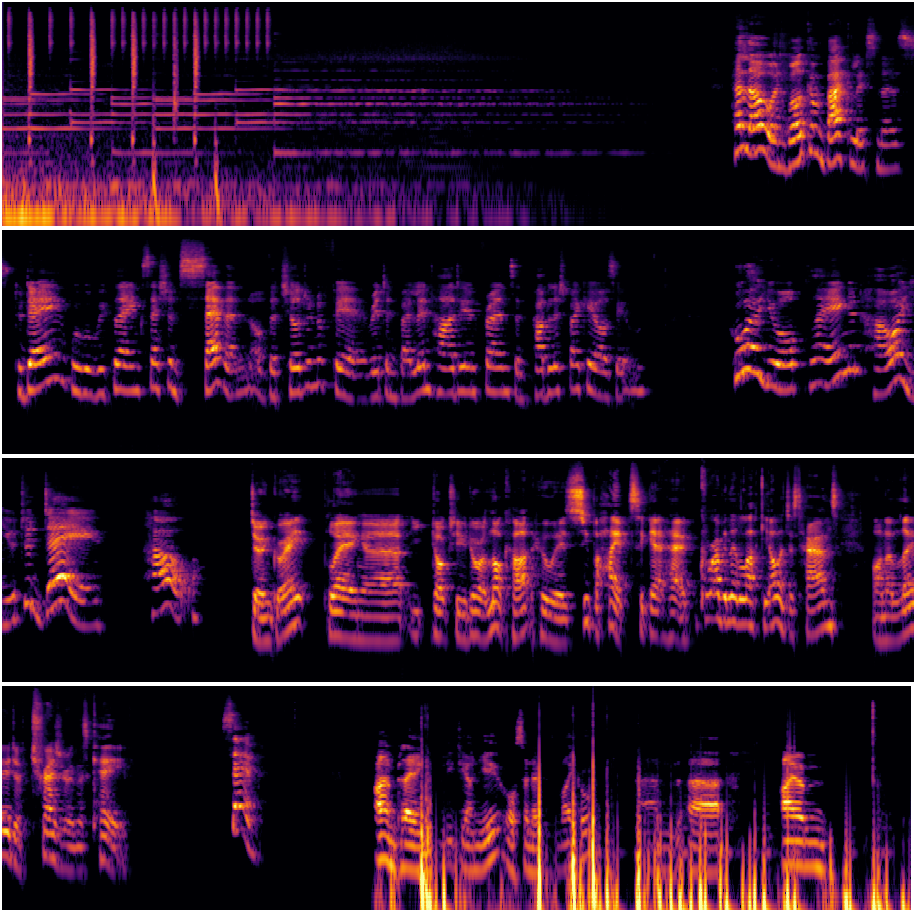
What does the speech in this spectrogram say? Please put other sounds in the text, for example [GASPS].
Hello and welcome back, listeners. Today we will be playing session 7 of The Children of Fear, written by Lynne Hardy and Friends and published by Chaosium. Who are you all playing and how are you today? How? Doing great, playing uh, Dr. Eudora Lockhart, who is super hyped to get her grubby little archaeologist hands on a load of treasure in this cave. Seb. I'm playing Li Jianyu, also known as Michael, and uh, I am,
